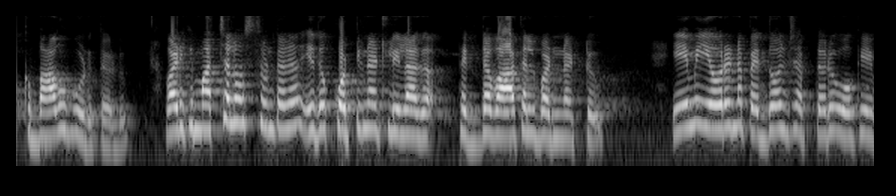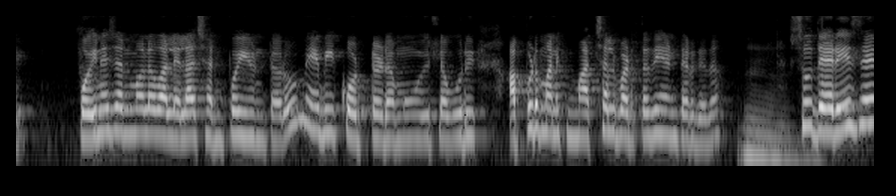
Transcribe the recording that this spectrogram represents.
ఒక బాబు పుడతాడు. వాడికి మచ్చలు వస్తుంటుందా ఏదో కొట్టినట్లు ఇలాగా పెద్ద వాతలు పడినట్టు. ఏమి ఎవరైనా పెద్దోళ్ళు చెప్తారు ఓకే పోయిన జన్మలో వాళ్ళు ఎలా చనిపోయి ఉంటారు మేబీ కొట్టడము ఇట్లా ఊరి అప్పుడు మనకి మచ్చలు పడుతుంది అంటారు కదా. So there is a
